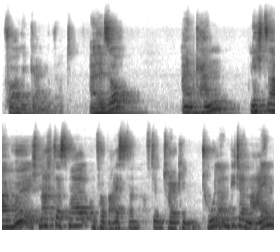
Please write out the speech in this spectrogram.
vorgegangen wird. Also, man kann nicht sagen, ich mache das mal und verweist dann auf den Tracking-Tool-Anbieter. Nein,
